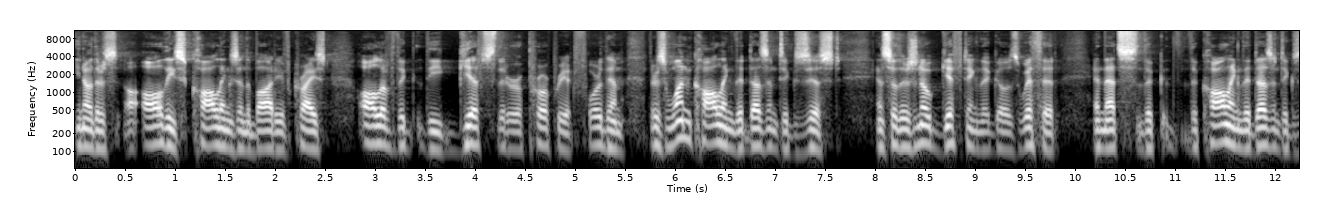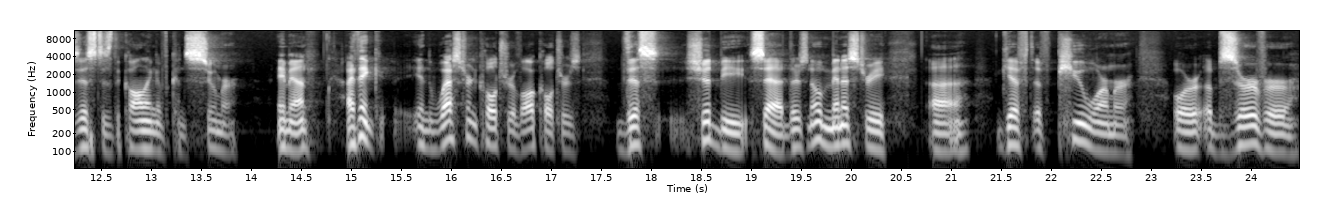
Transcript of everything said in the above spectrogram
You know, there's all these callings in the body of Christ, all of the, the gifts that are appropriate for them. There's one calling that doesn't exist, and so there's no gifting that goes with it. And that's the, the calling that doesn't exist is the calling of consumer. Amen. I think in the Western culture of all cultures, this should be said. There's no ministry uh, gift of pew warmer or observer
